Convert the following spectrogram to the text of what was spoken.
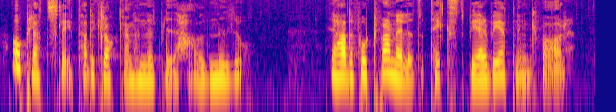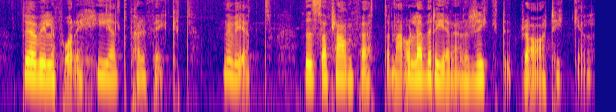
och plötsligt hade klockan hunnit bli halv nio. Jag hade fortfarande lite textbearbetning kvar då jag ville få det helt perfekt. Ni vet, visa framfötterna och leverera en riktigt bra artikel.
